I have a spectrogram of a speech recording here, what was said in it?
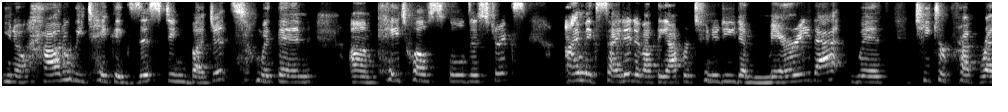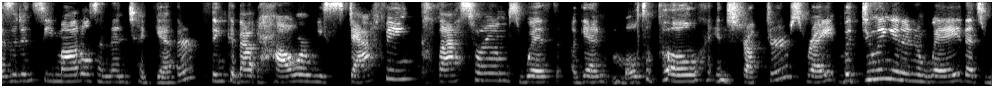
you know how do we take existing budgets within um, k-12 school districts I'm excited about the opportunity to marry that with teacher prep residency models and then together think about how are we staffing classrooms with again multiple instructors, right? But doing it in a way that's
